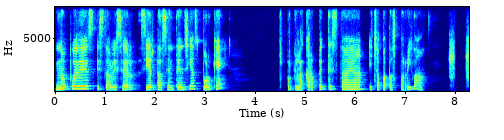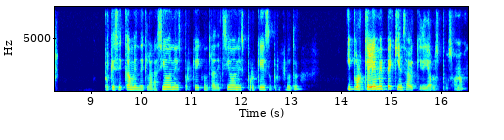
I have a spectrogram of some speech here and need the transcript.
no puedes establecer ciertas sentencias. ¿Por qué? Pues porque la carpeta está hecha patas para arriba. Porque se cambian declaraciones, porque hay contradicciones, porque eso, porque lo otro. Y porque el MP, quién sabe qué diablos puso, ¿no?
